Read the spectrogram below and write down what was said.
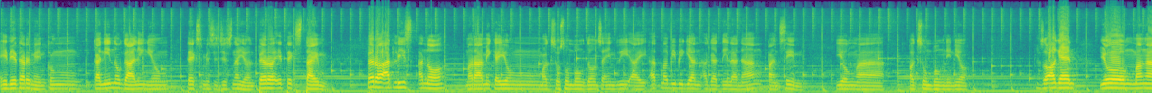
i-determine kung kanino galing yung text messages na yon. Pero it takes time. Pero at least ano, marami kayong magsusumbong doon sa NBI at mabibigyan agad nila ng pansin yung ah, pagsumbong ninyo. So again, yung mga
